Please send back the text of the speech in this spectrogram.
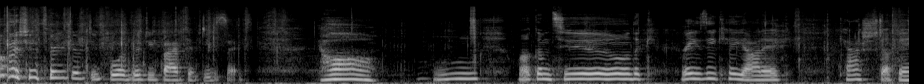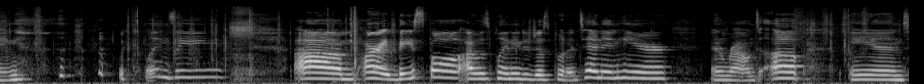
53, 54, 55, 56. Y'all, mm, welcome to the crazy, chaotic cash stuffing with Lindsay. Um, all right, baseball, I was planning to just put a 10 in here and round up. And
